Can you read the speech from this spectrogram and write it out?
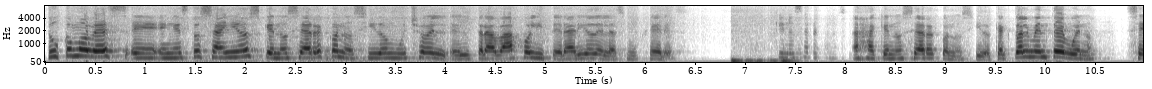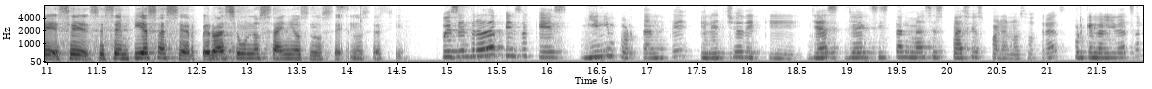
¿Tú cómo ves eh, en estos años que no se ha reconocido mucho el, trabajo literario de las mujeres? Que no se ha reconocido. Ajá, que no se ha reconocido. Que actualmente, bueno, se, se, se, empieza a hacer, pero hace unos años no se, no se hacía. Pues de entrada pienso que es bien importante el hecho de que ya, ya existan más espacios para nosotras, porque en realidad son,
